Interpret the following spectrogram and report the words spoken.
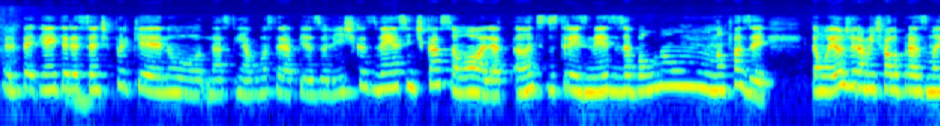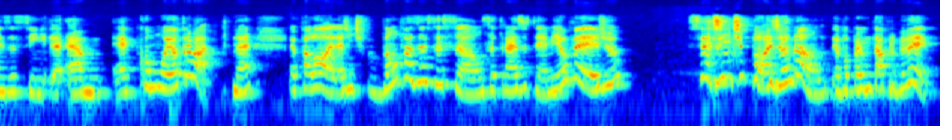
E é interessante porque no, nas, em algumas terapias holísticas vem essa indicação: olha, antes dos três meses é bom não, não fazer. Então, eu geralmente falo para as mães assim: é, é, é, como eu trabalho, né? Eu falo: olha, a gente vamos fazer a sessão, você traz o tema, e eu vejo se a gente pode ou não. Eu vou perguntar pro bebê.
